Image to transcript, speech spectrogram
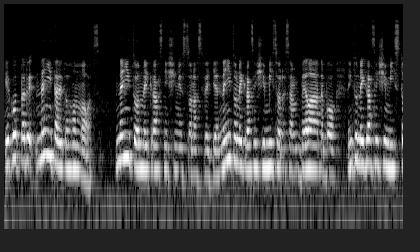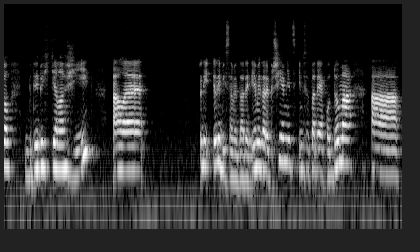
jako tady, není tady toho moc. Není to nejkrásnější město na světě, není to nejkrásnější místo, kde jsem byla, nebo není to nejkrásnější místo, kde bych chtěla žít, ale líbí se mi tady. Je mi tady příjemně, cítím se tady jako doma a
